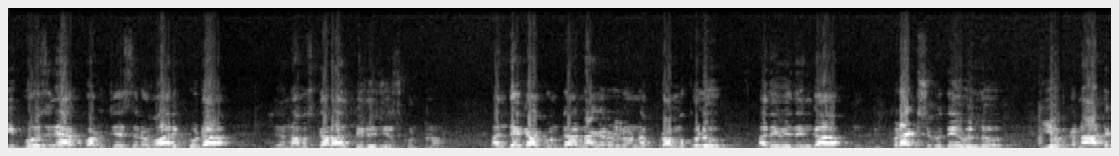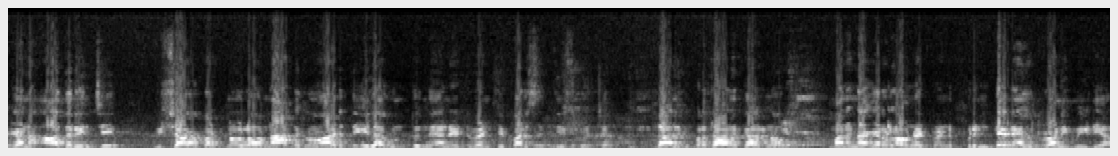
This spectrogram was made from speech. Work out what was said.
ఈ భోజన ఏర్పాటు చేశారు. వారికి కూడా నమస్కారాలు తెలియజేసుకుంటున్నాం. అంతేకాకుండా నగరంలో ఉన్న ప్రముఖులు అదేవిధంగా ప్రేక్షక దేవుళ్ళు ఈ యొక్క నాటకాన్ని ఆదరించి విశాఖపట్నంలో నాటకం ఆడితే ఇలా ఉంటుంది అనేటువంటి పరిస్థితి తీసుకొచ్చారు. దానికి ప్రధాన కారణం మన నగరంలో ఉన్నటువంటి ప్రింట్ అండ్ ఎలక్ట్రానిక్ మీడియా.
